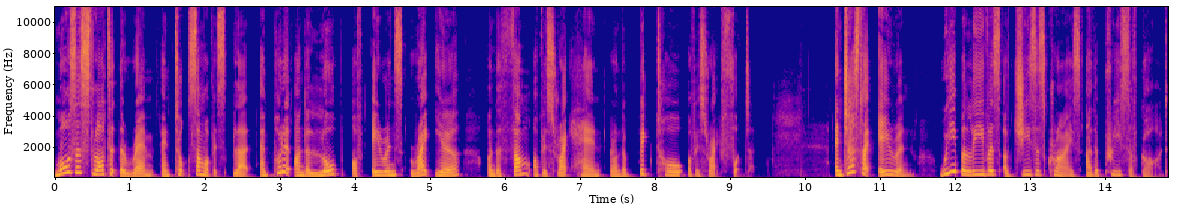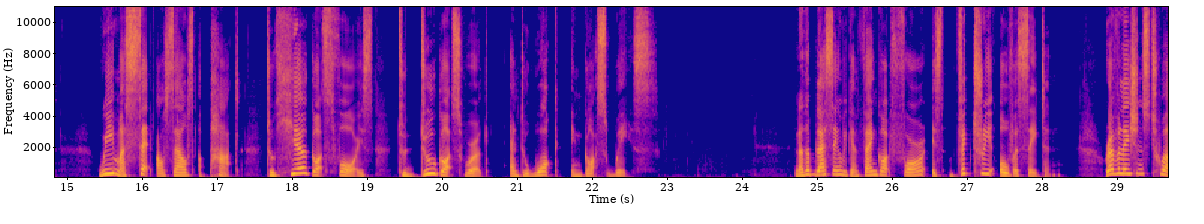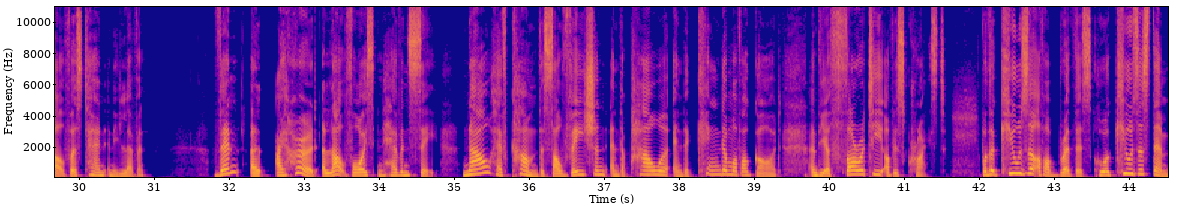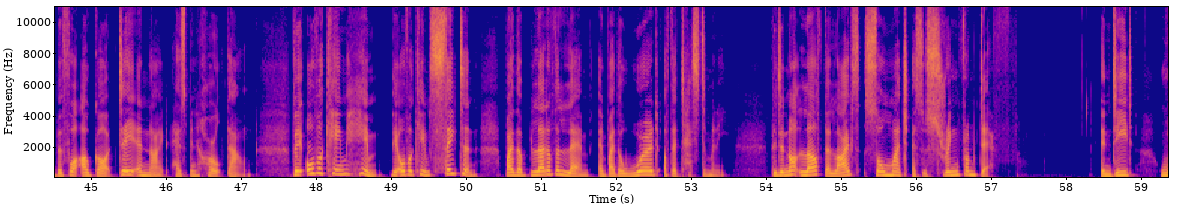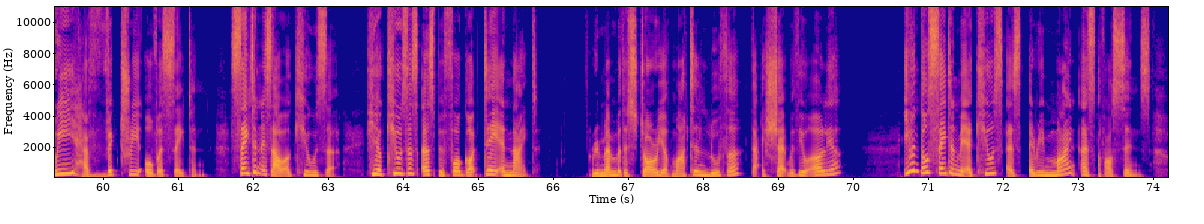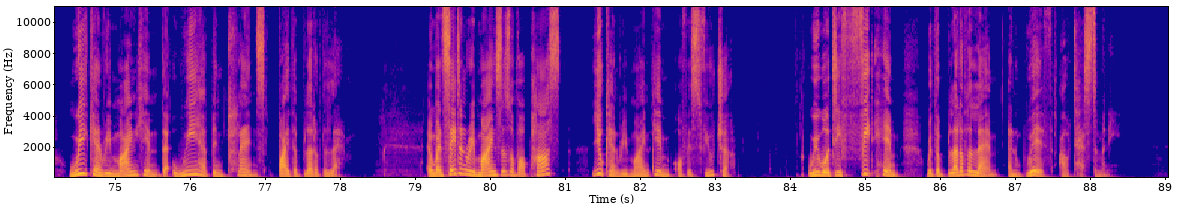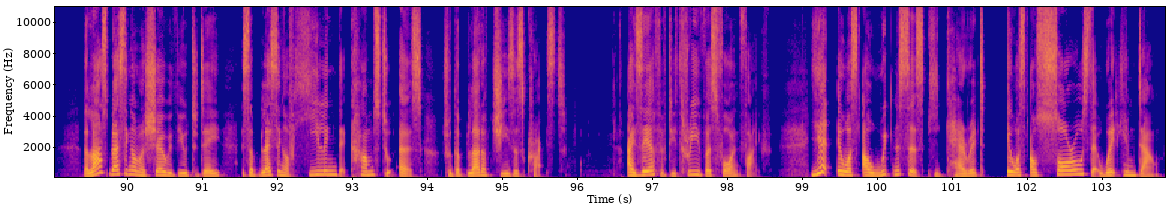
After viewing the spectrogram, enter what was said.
Moses slaughtered the ram and took some of its blood and put it on the lobe of Aaron's right ear, on the thumb of his right hand, and on the big toe of his right foot. And just like Aaron, we believers of Jesus Christ are the priests of God. We must set ourselves apart to hear God's voice, to do God's work, and to walk in God's ways. Another blessing we can thank God for is victory over Satan. Revelations 12, verse 10 and 11. Then uh, I heard a loud voice in heaven say, Now have come the salvation and the power and the kingdom of our God and the authority of his Christ. For the accuser of our brothers, who accuses them before our God day and night, has been hurled down. They overcame him, they overcame Satan by the blood of the Lamb and by the word of their testimony. They did not love their lives so much as to shrink from death. Indeed, we have victory over Satan. Satan is our accuser. He accuses us before God day and night. Remember the story of Martin Luther that I shared with you earlier? Even though Satan may accuse us and remind us of our sins, we can remind him that we have been cleansed by the blood of the Lamb. And when Satan reminds us of our past, you can remind him of his future. We will defeat him with the blood of the Lamb and with our testimony. The last blessing I want to share with you today is a blessing of healing that comes to us through the blood of Jesus Christ. Isaiah 53, verse 4 and 5. Yet it was our weaknesses he carried, it was our sorrows that weighed him down.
